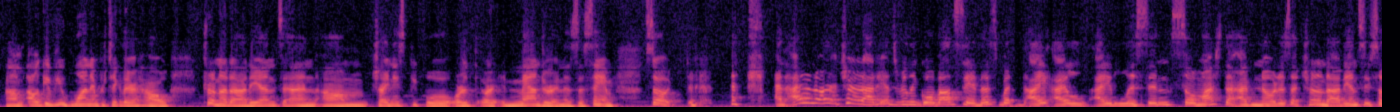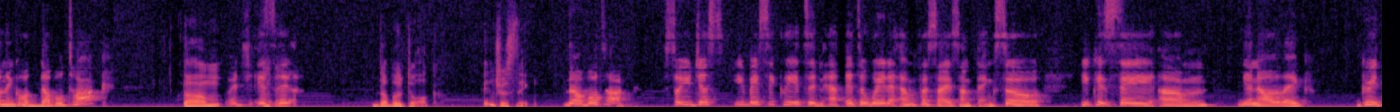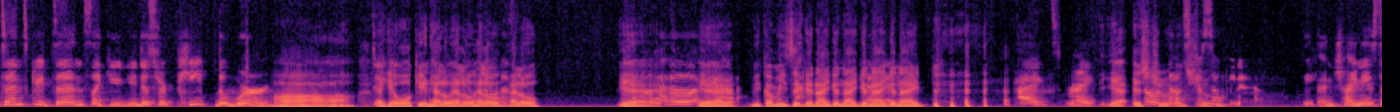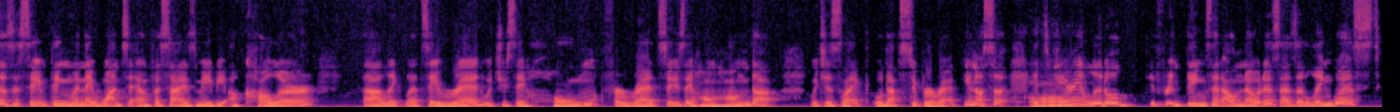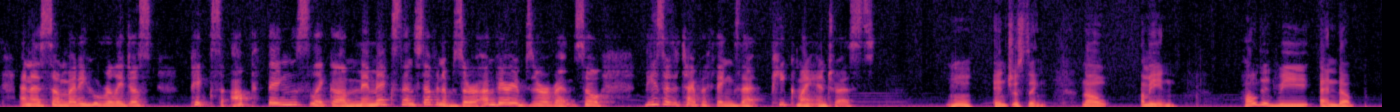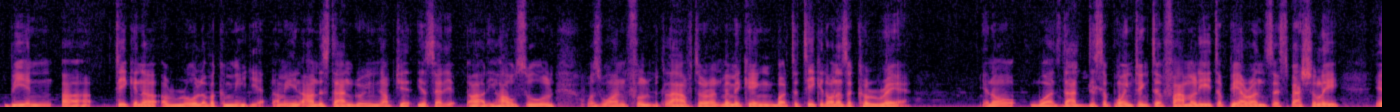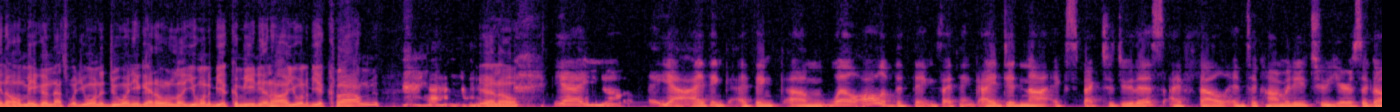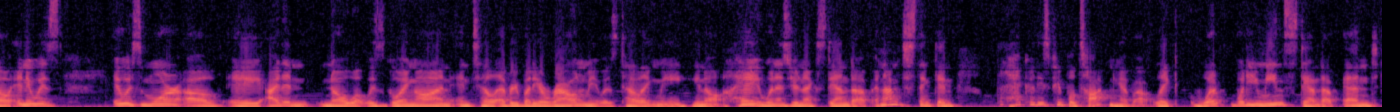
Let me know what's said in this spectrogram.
um, I'll give you one in particular how Trinidadians and um, Chinese people, or, or Mandarin is the same. So and I don't know that Trinidadians really go about saying this, but I, I I listen so much that I've noticed that Trinidadians do something called double talk, um, which is a, double talk. Interesting. Double talk. So you just you basically it's an it's a way to emphasize something. So you could say um, you know like greetings greetings like you you just repeat the word. Ah, do like you're walking. Hello hello hello hello. Yeah. Hello, hello. Yeah. yeah. Become you say good night, good night, good night, good night. right, right. Yeah, it's so true. That's it's just true. a way to, and Chinese does the same thing when they want to emphasize maybe a color, uh, like let's say red, which you say hong for red. So you say hong hong da, which is like, oh, that's super red. You know, so it's oh. very little different things that I'll notice as a linguist and as somebody who really just picks up things like uh, mimics and stuff and observe. I'm very observant. So these are the type of things that pique my interest. Hmm, interesting. Now, I mean, how did we end up being uh, taking a, a, role of a comedian? I mean, I understand growing up, you, you said uh, the household was one filled with laughter and mimicking, but to take it on as a career, you know, was that disappointing to family, to parents especially? You know, Megan, that's what you want to do when you get older. You want to be a comedian, huh? You want to be a clown? you know? Yeah, you know, yeah, I think, I think, um, well, all of the things, I think. I did not expect to do this. I fell into comedy two years ago, and it was, it was more of a i didn't know what was going on until everybody around me was telling me you know hey when is your next stand up and i'm just thinking the heck are these people talking about like what what do you mean stand up and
